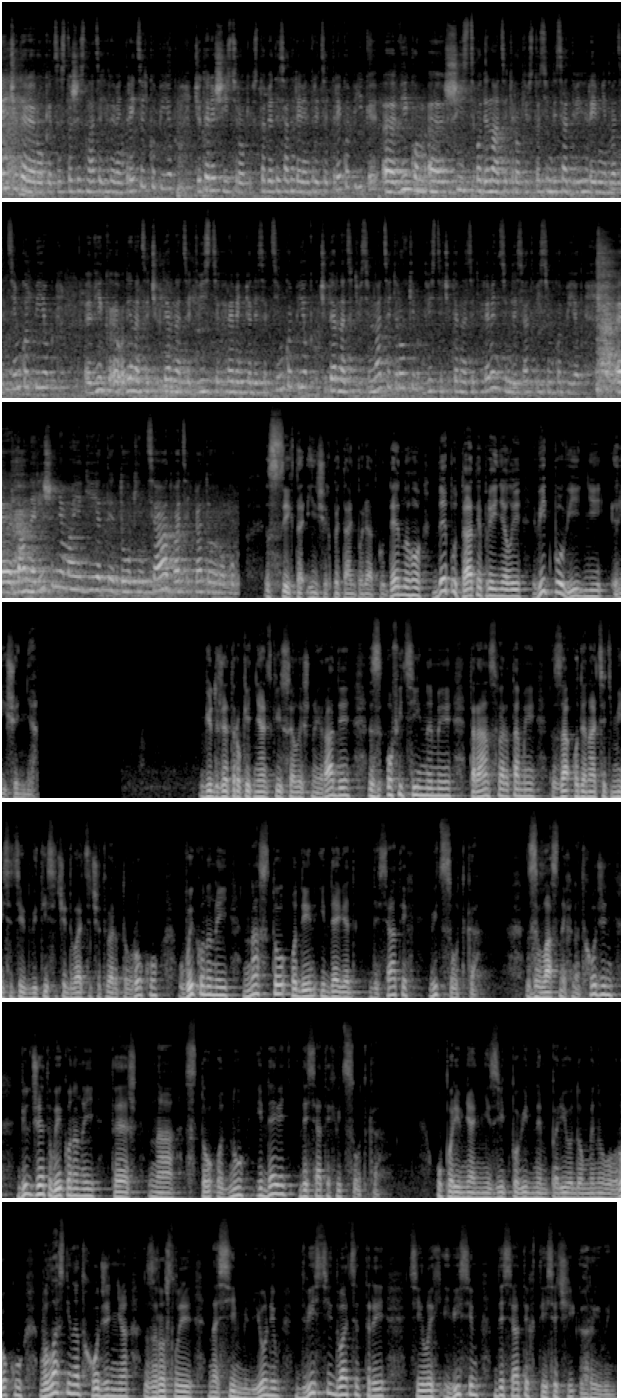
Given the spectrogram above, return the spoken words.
1-4 роки це 116 гривень 30 копійок, 4-6 років 150 гривень 33 копійки, Е, віком е, 6-11 років 172 гривні 27 копійок, Е, вік е, 11-14 200 гривень 57 копійок, 14-18 років 214 гривень 78 копійок. Е, Дане рішення має діяти до кінця 2025 року. З цих та інших питань порядку денного депутати прийняли відповідні рішення. Бюджет Рокитнянської селищної ради з офіційними трансфертами за 11 місяців 2024 року виконаний на 101,9%. З власних надходжень бюджет виконаний теж на 101,9%. У порівнянні з відповідним періодом минулого року власні надходження зросли на 7 мільйонів 223,8 тисячі гривень.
